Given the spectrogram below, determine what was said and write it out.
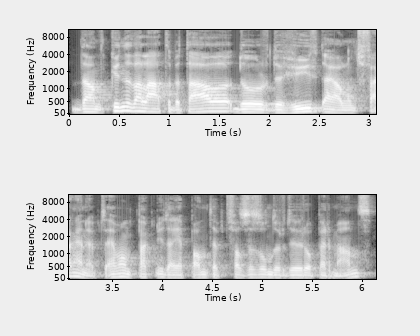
dan kun je dat laten betalen door de huur dat je al ontvangen hebt. Hè. Want pak nu dat je pand hebt van 600 euro per maand.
